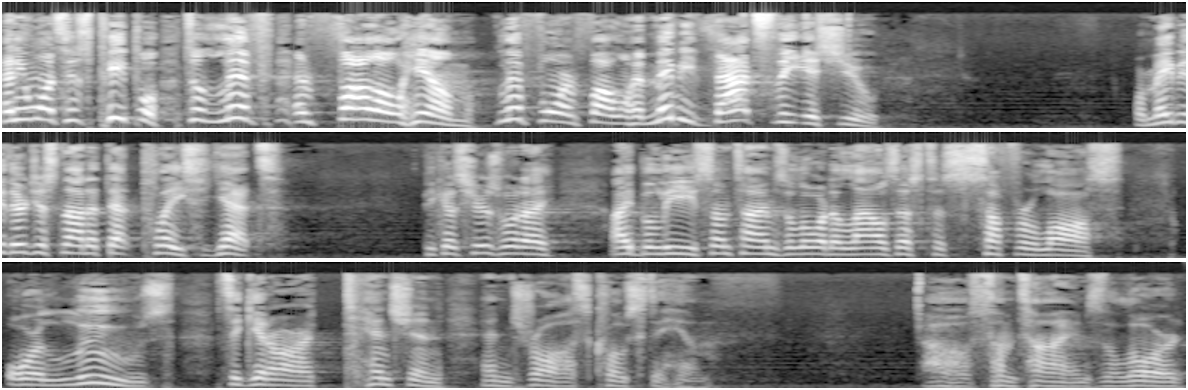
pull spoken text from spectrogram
and he wants his people to live and follow him, live for and follow him. Maybe that's the issue. Or maybe they're just not at that place yet. Because here's what I, I believe sometimes the Lord allows us to suffer loss or lose to get our attention and draw us close to Him. Oh, sometimes the Lord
